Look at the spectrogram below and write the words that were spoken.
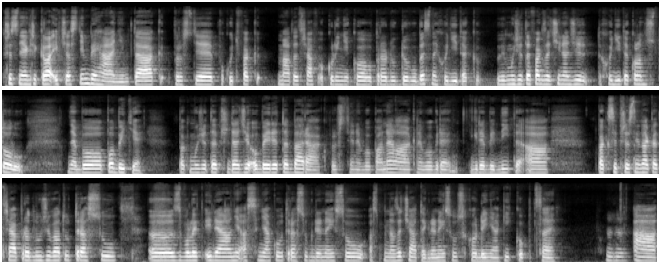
přesně jak říkala i včasným běháním, tak prostě pokud fakt máte třeba v okolí někoho opravdu, kdo vůbec nechodí, tak vy můžete fakt začínat, že chodíte kolem stolu nebo po bytě. Pak můžete přidat, že obejdete barák prostě nebo panelák nebo kde, kde bydlíte a pak si přesně takhle třeba prodlužovat tu trasu, eh, zvolit ideálně asi nějakou trasu, kde nejsou, aspoň na začátek, kde nejsou schody, nějaký kopce, Mm-hmm. A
